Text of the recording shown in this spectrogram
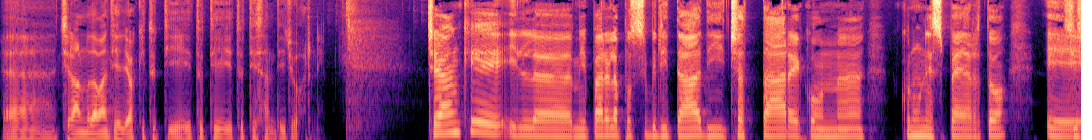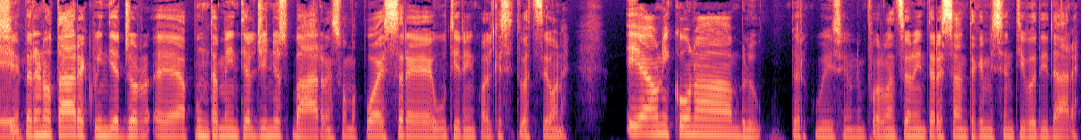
Eh, ce l'hanno davanti agli occhi tutti, tutti, tutti i santi giorni. C'è anche il, mi pare, la possibilità di chattare con, con un esperto e sì, sì. prenotare quindi aggior- eh, appuntamenti al Genius Bar, insomma, può essere utile in qualche situazione. E ha un'icona blu, per cui sì, un'informazione interessante che mi sentivo di dare.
